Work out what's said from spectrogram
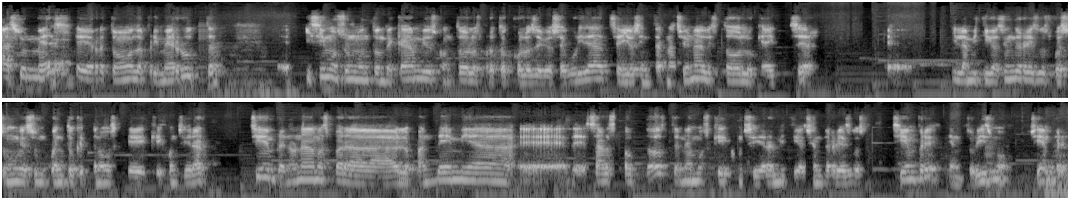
Hace un mes eh, retomamos la primera ruta. Hicimos un montón de cambios con todos los protocolos de bioseguridad, sellos internacionales, todo lo que hay que hacer. Eh, y la mitigación de riesgos, pues es un cuento que tenemos que, que considerar siempre, no nada más para la pandemia eh, de SARS-CoV-2, tenemos que considerar mitigación de riesgos siempre en turismo, siempre.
